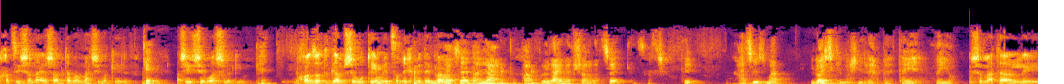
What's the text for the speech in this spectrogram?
חצי שנה ישנת ממש עם הכלב. כן, עד שאפשרו השלגים. כן. בכל זאת, גם שירותים צריך מדי פעם. אז זה היה, פעם בלילה אפשר לצאת, לעשות שירותים. אז זה זמן. היא לא הסכימה שנלך לטייל ביום. שמעת על אה,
